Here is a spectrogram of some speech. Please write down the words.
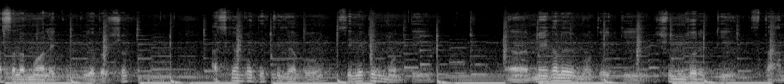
আসসালামু আলাইকুম প্রিয় দর্শক। আজকে আমরা দেখতে যাব সিলেটের মধ্যেই আহ, মেঘালয়ের মতো একটি সুন্দর একটি স্থান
